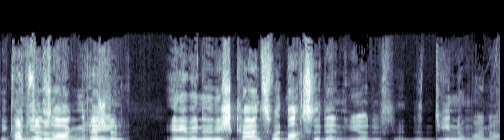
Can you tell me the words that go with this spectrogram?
Die können Absolut, ja sagen, hey, ey, wenn du nicht kannst, was machst du denn hier? Das, das die Nummer, ne?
